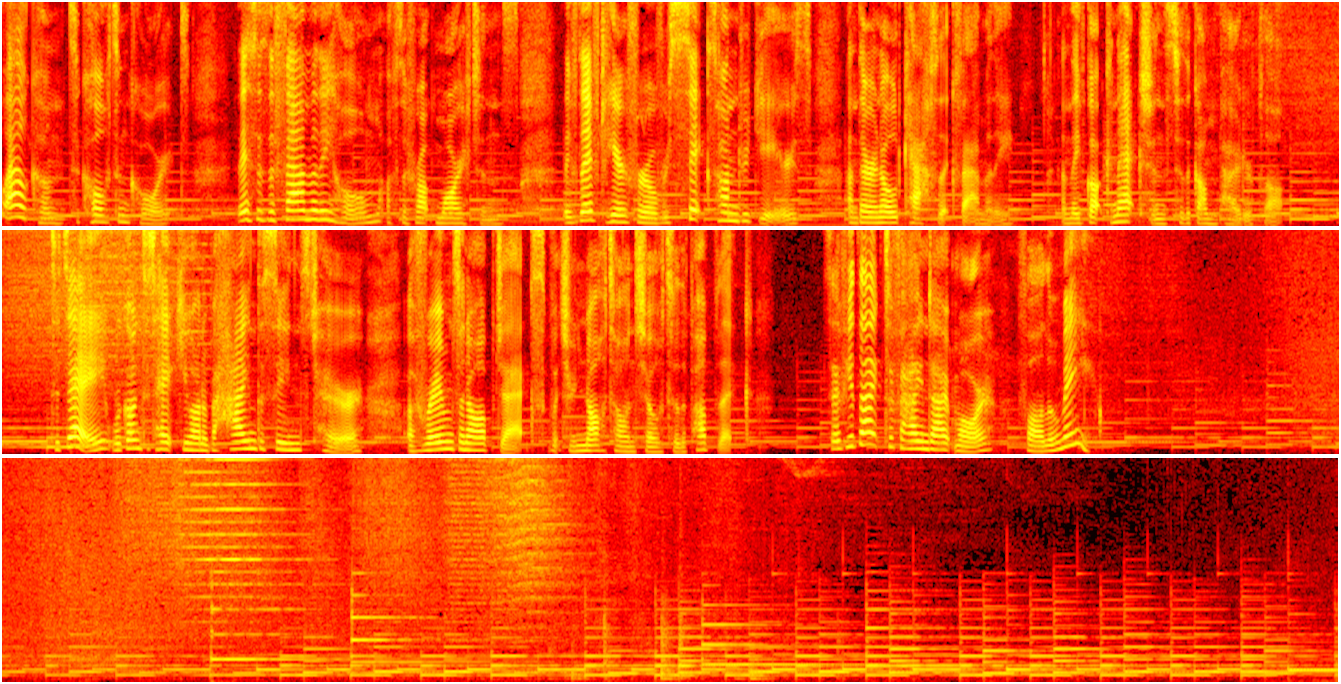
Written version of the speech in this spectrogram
Welcome to Coughton Court. This is the family home of the Throckmortons. They've lived here for over 600 years and they're an old Catholic family and they've got connections to the gunpowder plot. Today, we're going to take you on a behind the scenes tour of rooms and objects which are not on show to the public. So if you'd like to find out more, follow me.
